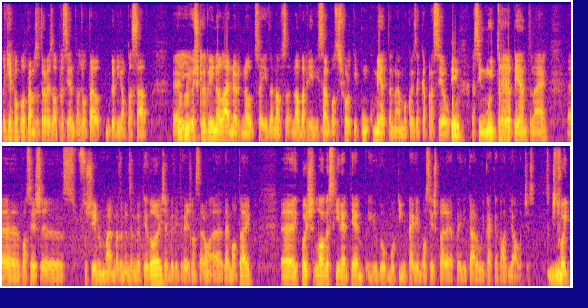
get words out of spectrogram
daqui a pouco voltamos outra vez ao presente, vamos voltar um bocadinho ao passado. Uh, uhum. Eu escrevi na Liner Notes aí da nova, nova reedição que vocês foram tipo um cometa, não é? Uma coisa que apareceu Sim. assim muito de repente, não é? Uh, vocês uh, surgiram mais, mais, ou menos em 92, em 93 lançaram a demo tape, uh, e depois logo a seguir a MTM e o Doug Moutinho pegam vocês para, para editar o Infected Audiologist. Uhum. Isto foi,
